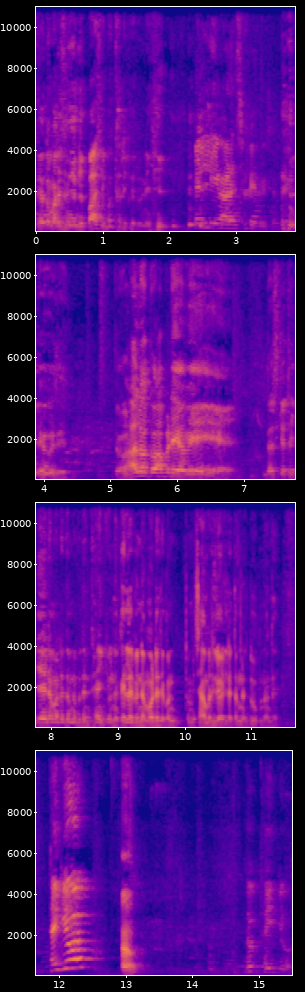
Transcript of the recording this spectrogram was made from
તે તો મારી જિંદગીની પાછી પથારી ફેરવી નહીં પહેલી વાર જ ફેરવી છે. એવું છે. તો હાલો તો આપણે હવે દસ કે થઈ જાય એના માટે તમને બધાને થેન્ક યુ ને કૈલાસ બેનના મોઢેથી પણ તમે સાંભળી લો એટલે તમને દુઃખ ન થાય. થેન્ક યુ હં દુઃખ થઈ ગયું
